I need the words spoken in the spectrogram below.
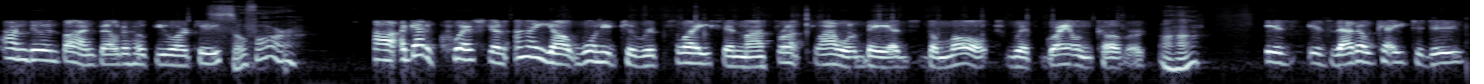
I'm doing fine, Felder. Hope you are too. So far. Uh, I got a question. I uh, wanted to replace in my front flower beds the mulch with ground cover. Uh huh. Is is that okay to do?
